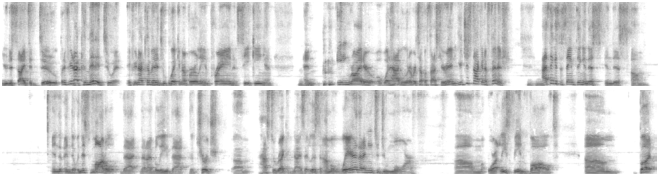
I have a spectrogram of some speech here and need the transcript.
you decide to do. But if you're not committed to it, if you're not committed mm-hmm. to waking up early and praying and seeking and mm-hmm. and eating right or, or, what have you, whatever type of fast you're in, you're just not going to finish. Mm-hmm. I think it's the same thing in this in this um, in the, in the in this model that that I believe that the church um, has to recognize that. Listen, I'm aware that I need to do more, um, or at least be involved. Um, but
